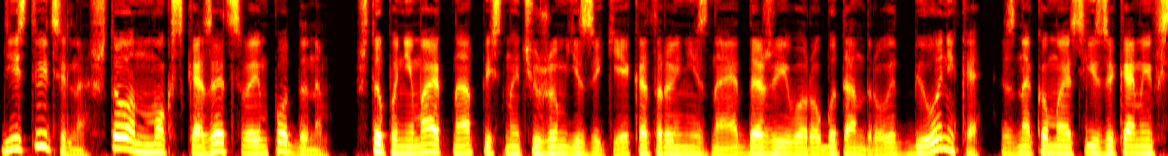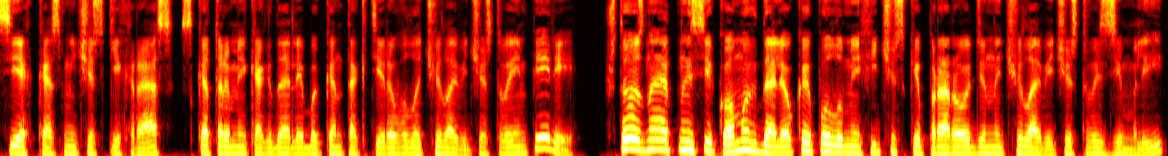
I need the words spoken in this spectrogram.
Действительно, что он мог сказать своим подданным? Что понимает надпись на чужом языке, который не знает даже его робот-андроид Бионика, знакомая с языками всех космических рас, с которыми когда-либо контактировало человечество Империи? Что знает насекомых далекой полумифической прародины человечества Земли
